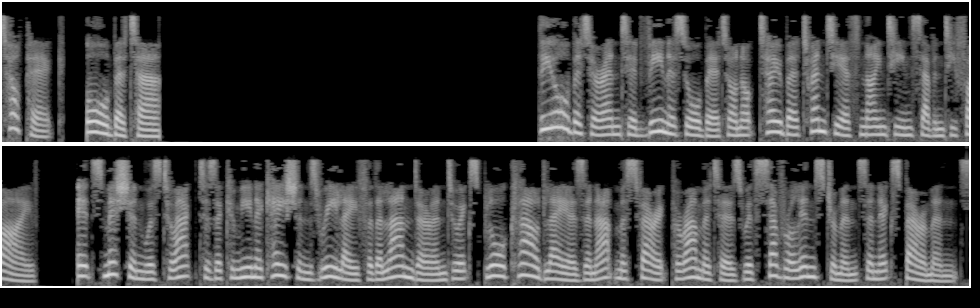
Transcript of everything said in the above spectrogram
Topic Orbiter The orbiter entered Venus orbit on October 20, 1975. Its mission was to act as a communications relay for the lander and to explore cloud layers and atmospheric parameters with several instruments and experiments.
